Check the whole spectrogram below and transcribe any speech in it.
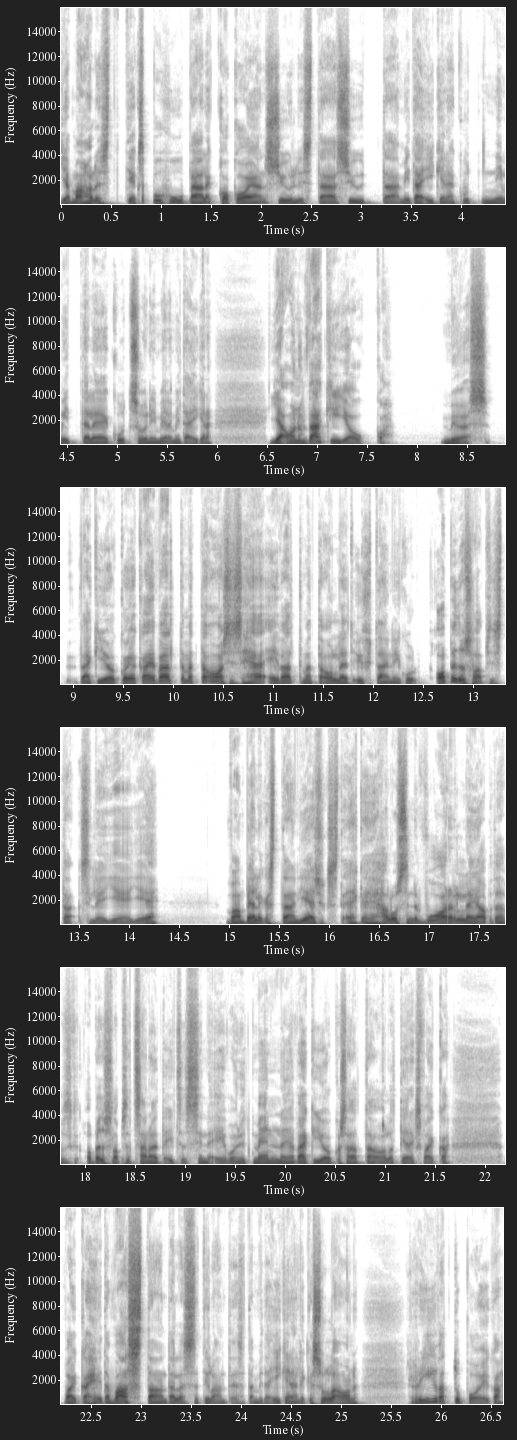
ja mahdollisesti tiiäks, puhuu päälle koko ajan, syyllistää, syyttää, mitä ikinä, kut, nimittelee, kutsuu nimellä, mitä ikinä. Ja on väkijoukko myös. Väkijoukko, joka ei välttämättä ole, siis he ei välttämättä olleet yhtään niin kuin opetuslapsista sille jee jee, vaan pelkästään Jeesuksesta. Ehkä he halusivat sinne vuorelle ja opetuslapset sanoivat, että itse asiassa sinne ei voi nyt mennä ja väkijoukko saattaa olla tiedäks vaikka, vaikka heitä vastaan tällaisessa tilanteessa tai mitä ikinä. Eli sulla on riivattu poika,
